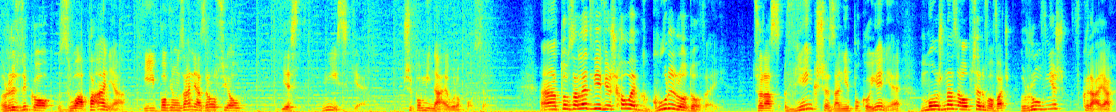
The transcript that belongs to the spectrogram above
Ryzyko złapania i powiązania z Rosją jest niskie, przypomina europoseł. A to zaledwie wierzchołek góry lodowej. Coraz większe zaniepokojenie można zaobserwować również w krajach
